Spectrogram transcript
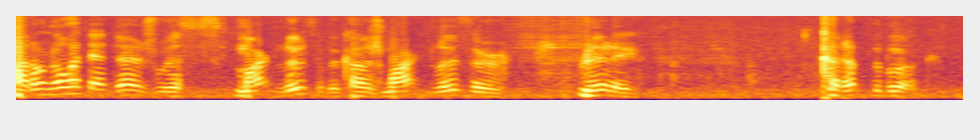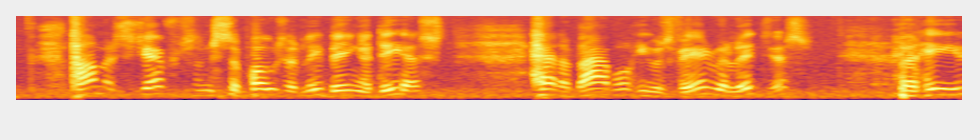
I don't know what that does with Martin Luther because Martin Luther really cut up the book. Thomas Jefferson, supposedly being a deist, had a Bible. He was very religious, but he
